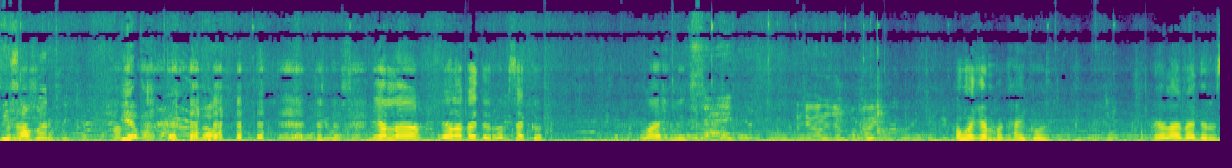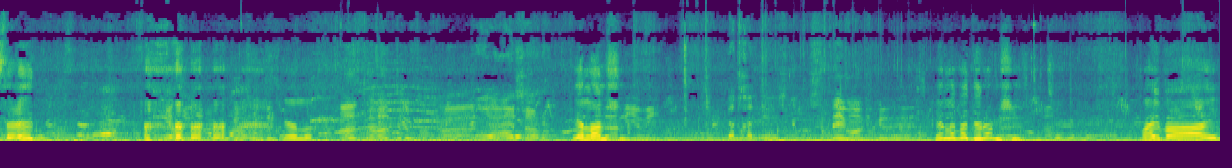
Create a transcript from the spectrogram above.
في صغير وفي يلا. يلا بدر امسكه الله يحميك. أنا جنبك عايز هو جنبك حيكون. يلا يا بدر مستعد يلا. يلا امشي. لا تخليه اي ما يلا بدر امشي. باي باي.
